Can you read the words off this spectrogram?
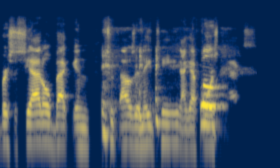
versus Seattle back in 2018, I got four well, sacks.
